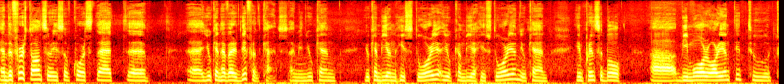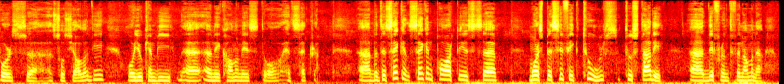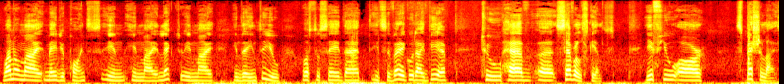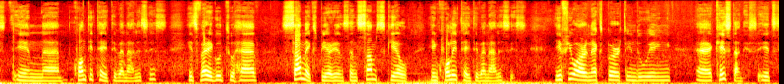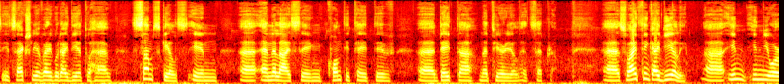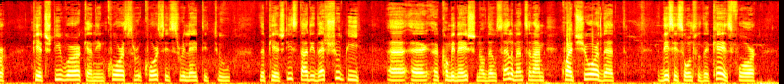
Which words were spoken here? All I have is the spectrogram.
and the first answer is of course that you can have very different kinds. I mean, you can you can be an historian, you can be a historian, you can, in principle, uh, be more oriented to towards uh, sociology, or you can be uh, an economist, or etc. Uh, but the second second part is uh, more specific tools to study uh, different phenomena. One of my major points in in my lecture, in my in the interview, was to say that it's a very good idea to have uh, several skills. If you are specialized in uh, quantitative analysis, it's very good to have some experience and some skill in qualitative analysis. If you are an expert in doing uh, case studies, it's, it's actually a very good idea to have some skills in analyzing quantitative uh, data, material, etc. Uh, so I think ideally, in in your PhD work and in course courses related to the PhD study, there should be uh, a, a, combination of those elements, and I'm quite sure that this is also the case for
